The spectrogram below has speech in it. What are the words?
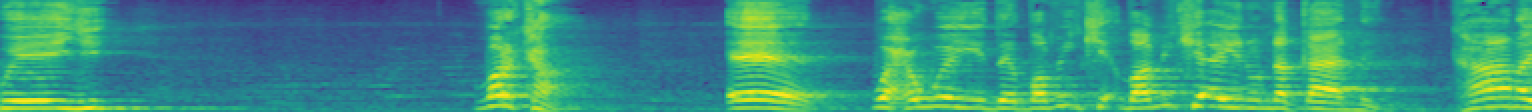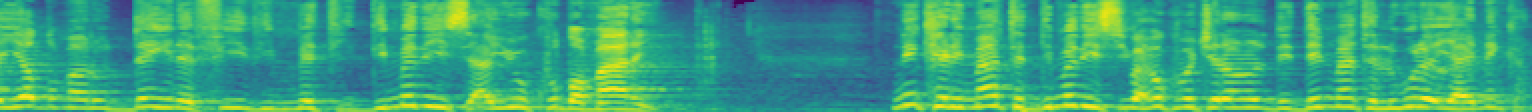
weeyi. Marka waxa weeye dee daminkii daaminkii aynu naqaanay kaana yadmanu dayna fi dimati dimadiisa ayuu ku damaanay ninkani maanta dimadiisii waxba kuma jiraan de dayn maanta lagu leeyahay ninkan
